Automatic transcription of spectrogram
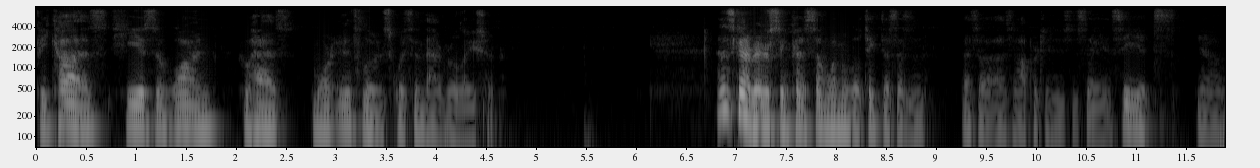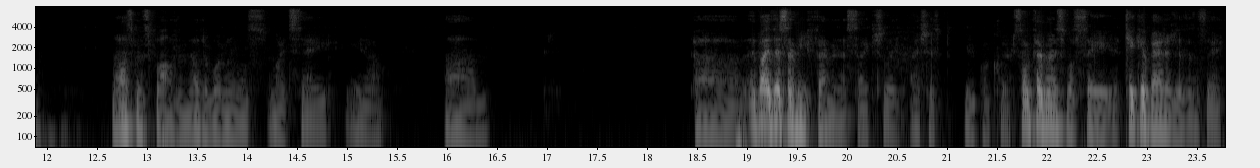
Because he is the one who has more influence within that relation. And it's kind of interesting because some women will take this as an as, a, as an opportunity to say, see, it's you know the husband's fault, and other women will, might say, you know, um, uh, and by this I mean feminists. Actually, I should be more clear. Some feminists will say, take advantage of this and say,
